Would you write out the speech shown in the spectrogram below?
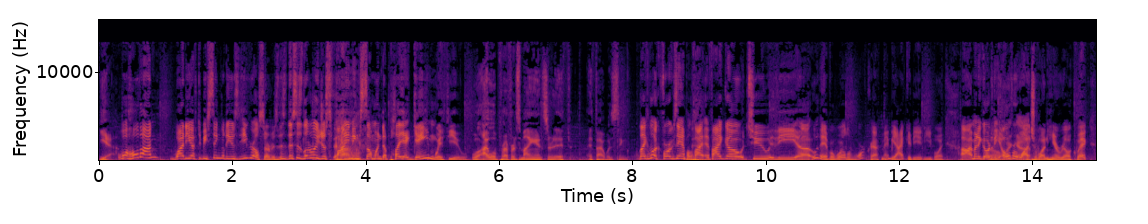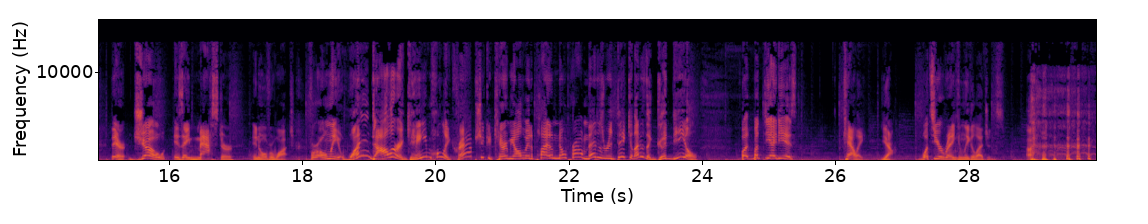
Yeah. Well, hold on. Why do you have to be single to use the e-girl service? This, this is literally just finding someone to play a game with you. Well, I will preference my answer if if I was single. Like, look, for example, if I if I go to the uh, ooh, they have a World of Warcraft. Maybe I could be an e-boy. Uh, I'm going to go to the Oh my Overwatch God. one here real quick. There, Joe is a master in Overwatch for only one dollar a game. Holy crap! She could carry me all the way to platinum, no problem. That is ridiculous. That is a good deal. But but the idea is, Kali, Yeah. What's your rank in League of Legends?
